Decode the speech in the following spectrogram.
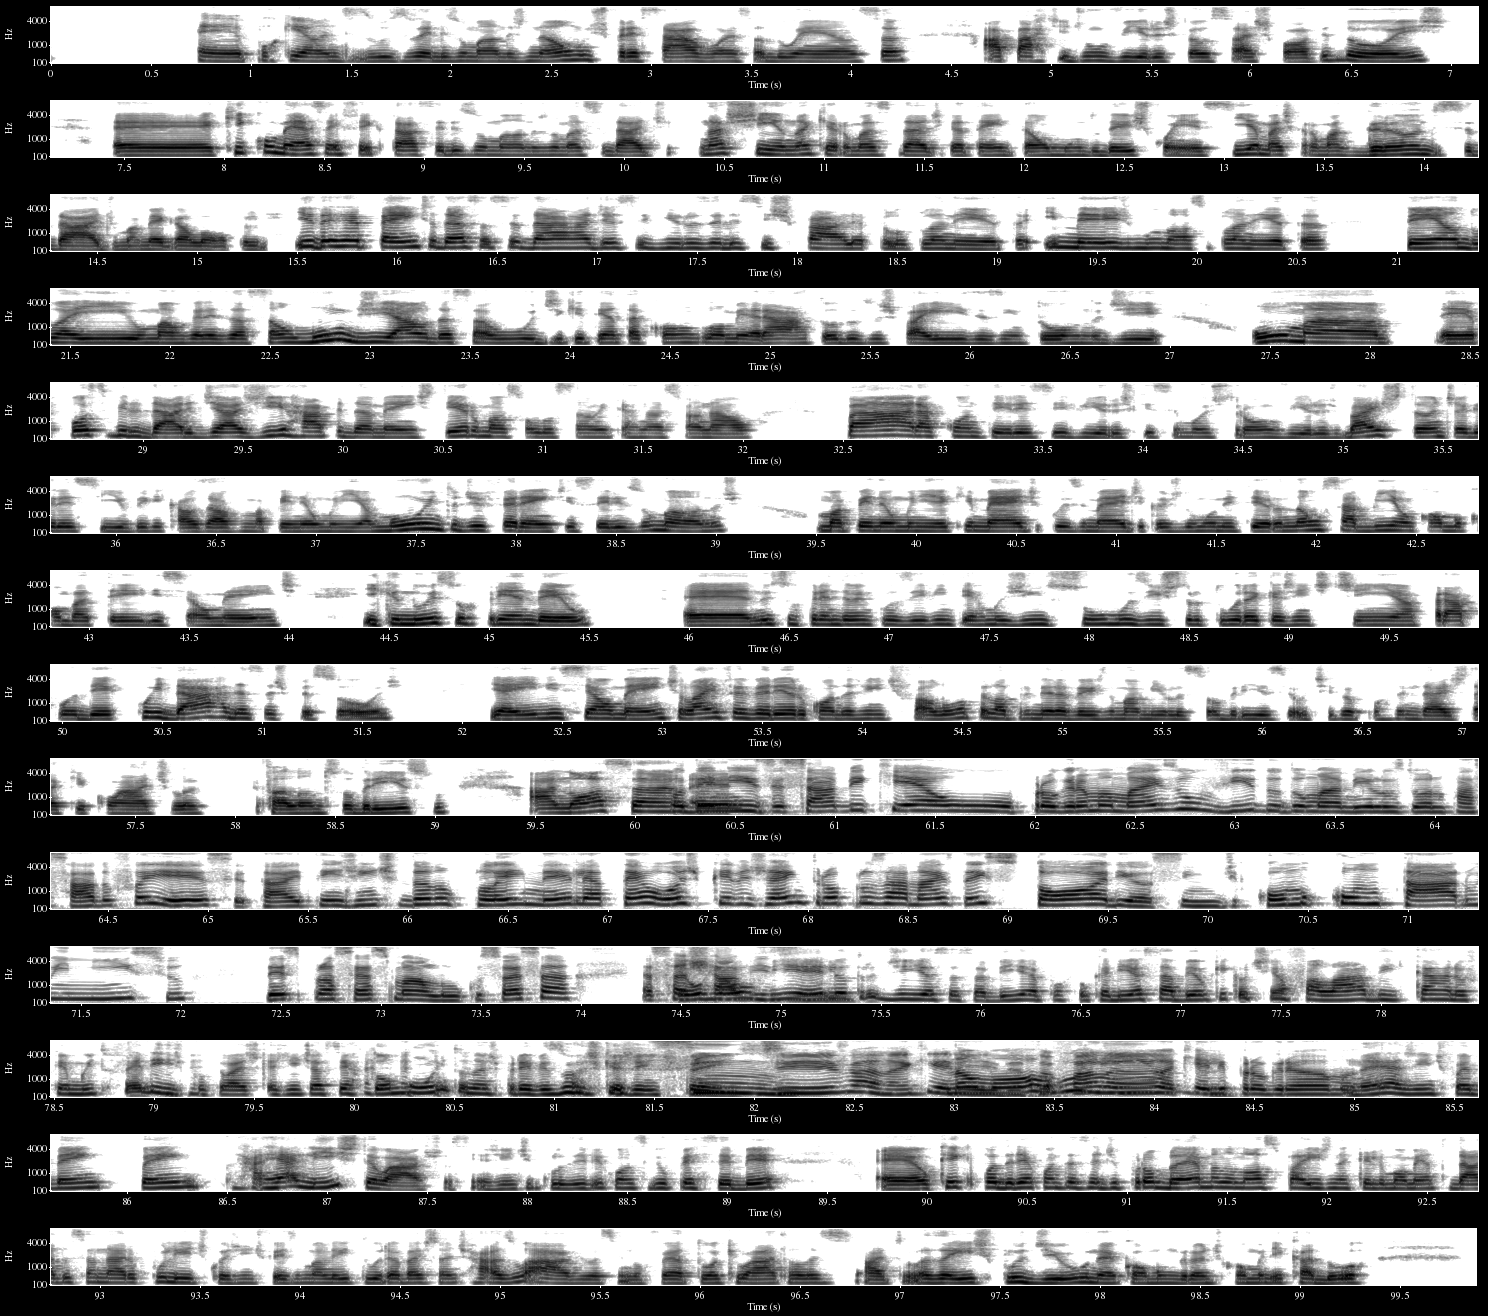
é, porque antes os seres humanos não expressavam essa doença a partir de um vírus que é o SARS-CoV-2 é, que começa a infectar seres humanos numa cidade na China, que era uma cidade que até então o mundo desconhecia, mas que era uma grande cidade, uma megalópole. E de repente, dessa cidade, esse vírus ele se espalha pelo planeta, e mesmo o nosso planeta tendo aí uma organização mundial da saúde que tenta conglomerar todos os países em torno de uma é, possibilidade de agir rapidamente, ter uma solução internacional para conter esse vírus, que se mostrou um vírus bastante agressivo e que causava uma pneumonia muito diferente em seres humanos, uma pneumonia que médicos e médicas do mundo inteiro não sabiam como combater inicialmente e que nos surpreendeu. É, nos surpreendeu, inclusive, em termos de insumos e estrutura que a gente tinha para poder cuidar dessas pessoas. E aí, inicialmente, lá em fevereiro, quando a gente falou pela primeira vez no Mamilos sobre isso, eu tive a oportunidade de estar aqui com a Atila falando sobre isso. A nossa. Ô, Denise, é... sabe que é o programa mais ouvido do Mamilos do ano passado foi esse, tá? E tem gente dando play nele até hoje, porque ele já entrou para os anais da história, assim, de como contar o início desse processo maluco. Só essa, essa eu chavezinha. Eu vi ele outro dia, você sabia? Porque eu queria saber o que, que, eu tinha falado e, cara, eu fiquei muito feliz, porque eu acho que a gente acertou muito nas previsões que a gente Sim, fez. diva, né, querida? Não, mó orgulhinho aquele programa. Né? A gente foi bem, bem realista, eu acho. Assim, a gente, inclusive, conseguiu perceber é, o que, que, poderia acontecer de problema no nosso país naquele momento, dado o cenário político. A gente fez uma leitura bastante razoável, assim, não foi à toa que o Atlas, Atlas aí explodiu, né, como um grande comunicador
